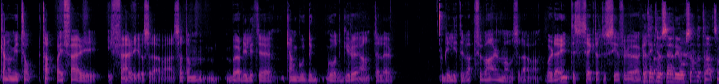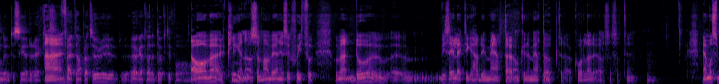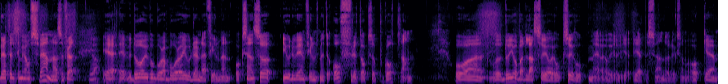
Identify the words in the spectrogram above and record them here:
kan de ju tappa i färg, i färg och sådär. Så att de börjar bli lite, kan gå, gå åt grönt eller bli lite för varma och sådär. Va? Och det där är inte säkert att du ser för ögat. Jag tänkte ju säga det är också en detalj som du inte ser direkt. Nej. Färgtemperatur är ju ögat väldigt duktig på. Ja, verkligen. Alltså, man vänjer sig skitfort. Men då, eh, vissa elektriker hade ju mätare. De kunde mäta upp det där och kolla det. Alltså, så det... Men jag måste berätta lite mer om Sven. Alltså, för att, Ja. eh, eh, då var vi på Bora Bora och gjorde den där filmen. Och sen så gjorde vi en film som heter Offret också på Gotland. Och, och då jobbade Lasse och jag också ihop med och hjälpte Sven. Då liksom. och, eh,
